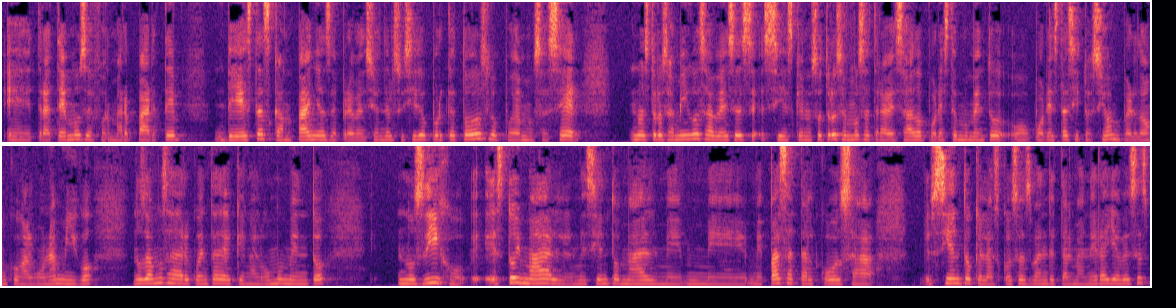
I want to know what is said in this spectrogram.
eh, tratemos de formar parte de estas campañas de prevención del suicidio porque todos lo podemos hacer. Nuestros amigos a veces, si es que nosotros hemos atravesado por este momento o por esta situación, perdón, con algún amigo, nos vamos a dar cuenta de que en algún momento nos dijo, estoy mal, me siento mal, me, me, me pasa tal cosa, siento que las cosas van de tal manera y a veces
